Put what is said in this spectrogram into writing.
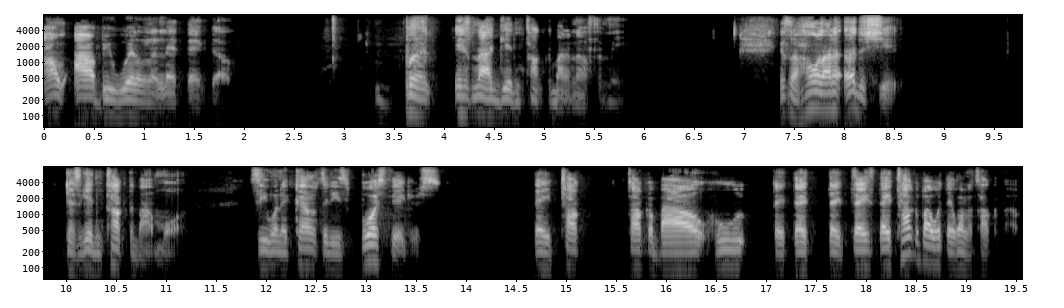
I'll, I'll be willing to let that go. But it's not getting talked about enough for me. It's a whole lot of other shit that's getting talked about more. See, when it comes to these sports figures, they talk talk about who they they they they, they talk about what they want to talk about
